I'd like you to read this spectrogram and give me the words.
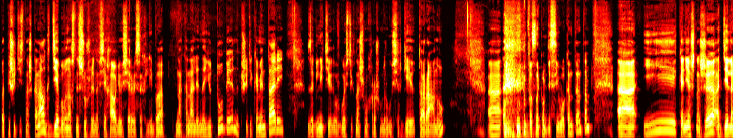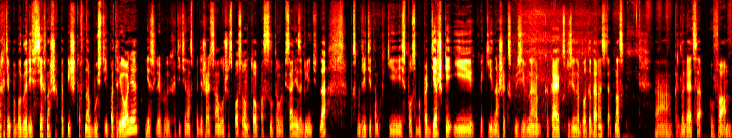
подпишитесь на наш канал, где бы вы нас не слушали на всех аудиосервисах, либо на канале на YouTube, напишите комментарий, загляните в гости к нашему хорошему другу Сергею Тарану. А, познакомьтесь с его контентом. А, и, конечно же, отдельно хотим поблагодарить всех наших подписчиков на Boosty и Patreon е. Если вы хотите нас поддержать самым лучшим способом, то по ссылкам в описании загляните туда, посмотрите там, какие есть способы поддержки и какие наши эксклюзивная, какая эксклюзивная благодарность от нас а, предлагается вам.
